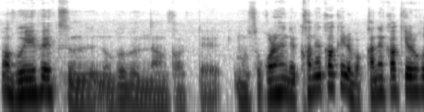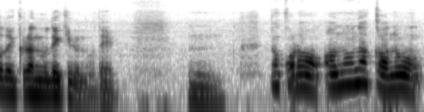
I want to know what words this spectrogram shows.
まあ、VFX の部分なんかってもうそこら辺で金かければ金かけるほどいくらでもできるので、うん、だからあの中の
